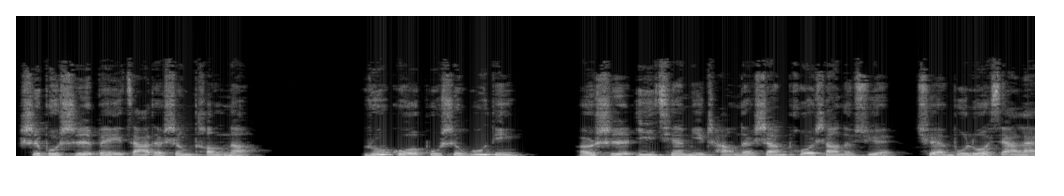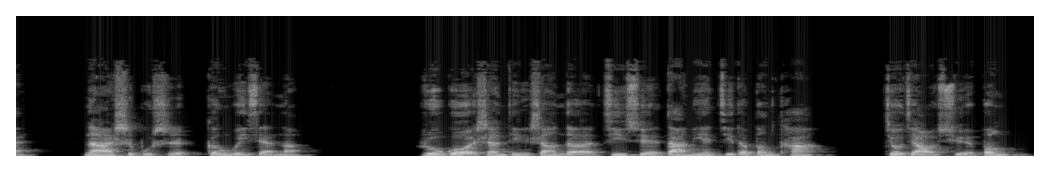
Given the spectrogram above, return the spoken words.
是不是被砸得生疼呢？如果不是屋顶，而是一千米长的山坡上的雪全部落下来，那是不是更危险呢？如果山顶上的积雪大面积的崩塌，就叫雪崩。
